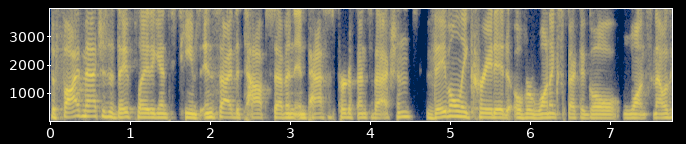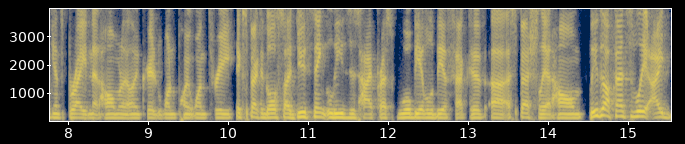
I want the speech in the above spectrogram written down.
the five matches that they've played against teams inside the top seven in passes per defensive actions, they've only created over one expected goal once. And that was against Brighton at home, where they only created 1.13 expected goals. So I do think Leeds' high press will be able to be effective, uh, especially at home. Leeds offensively, I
